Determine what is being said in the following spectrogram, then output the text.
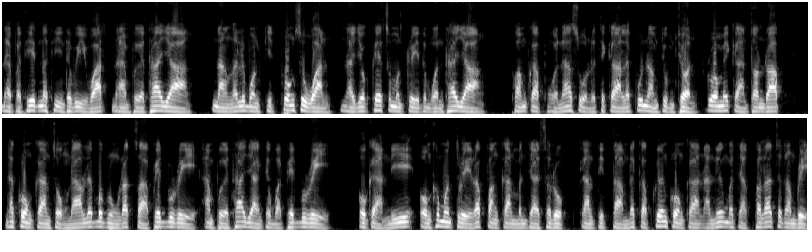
ในประทีปนาทีทวีวัฒน์นายอำเภอท่ายาง นางนฤมลกิจพ่วงสุวรรณ นายกเทศมนตรีตำบลท่ายาง พร้อมกับหัวหน้าส่วนราชการและผู้นำชุมชน ร่วมให้การต้อนรับณโครงการส่งน้ำและบำรุงรักษาเพชรบุรีอำเภอท่ายางจังหวัดเพชรบุรี โอกาสนี้องคมนตรีรับฟังการบรรยายสรุป การติดตามและกับเคลื่อนโครงการอันเนื่องมาจากพระราชดำริ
